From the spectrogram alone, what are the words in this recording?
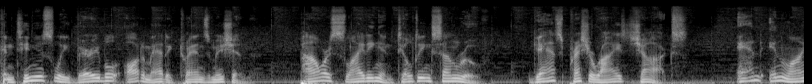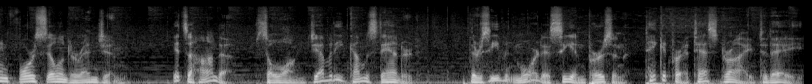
continuously variable automatic transmission, power sliding and tilting sunroof, gas pressurized shocks, and inline four-cylinder engine. It's a Honda, so longevity comes standard. There's even more to see in person. Take it for a test drive today.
